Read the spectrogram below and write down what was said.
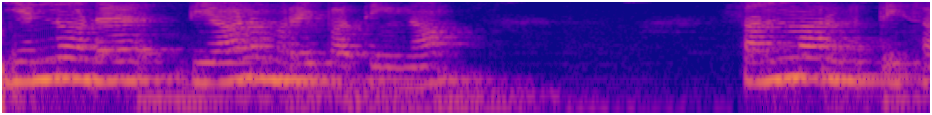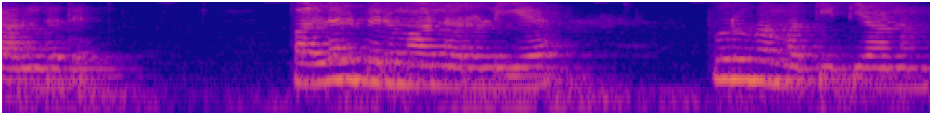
என்னோட தியான முறை பார்த்தீங்கன்னா சன்மார்க்கத்தை சார்ந்தது. பள்ளல் பெருமான் அருளிய புருவமதி தியானம்.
